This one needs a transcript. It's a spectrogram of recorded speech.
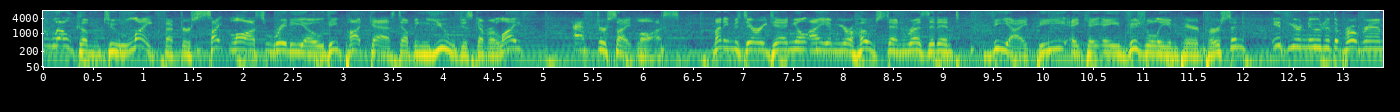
And welcome to Life After Sight Loss Radio, the podcast helping you discover life after sight loss. My name is Derek Daniel. I am your host and resident VIP, aka visually impaired person. If you're new to the program,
